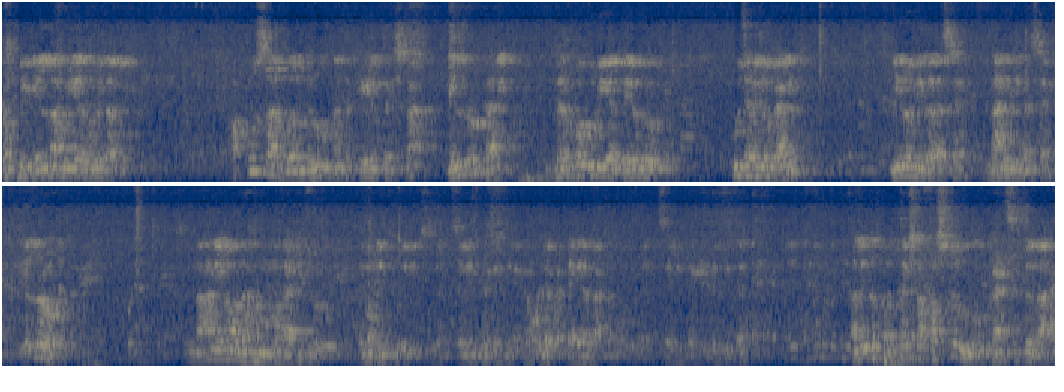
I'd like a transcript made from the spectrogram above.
ಕಂಪ್ಲೀಟ್ ಎಲ್ಲ ಮೀಡಿಯಾದವರು ಇದ್ದಾರೆ. ಅಪ್ಪು ಸರ್ ಬಂದ್ರು ಅಂತ ಕೇಳಿದ ತಕ್ಷಣ ಎಲ್ಲರೂ ಖಾಲಿ. ಗರ್ಭಗುಡಿಯ ದೇವರು, ಪೂಜಾರಿನೂ ಖಾಲಿ. ಹೀರೋನ್ ಇದ್ದಾರೆ ಅಷ್ಟೇ ನಾನಿದ್ದೀನಿ ಅಷ್ಟೇ ಎಲ್ಲರೂ ನಾನೇನೋ ಒಂದು ಅಹಂ, ಒಂದು ಆಟಿಟ್ಯೂಡ್ ಏನೋ ನಿಂತ್ಬಿಟ್ಟಿದ್ದೀನಿ ಸುಮ್ಮನೆ ಸೈಲೆಂಟ್ ಆಗಿ ಇರ್ತೀನಿ ಯಾಕಂದ್ರೆ ಒಳ್ಳೆ ಬಟ್ಟೆ ಏನಾದ್ರು ಹಾಕೊಂಡು ಹೋಗಿದ್ದೆ ಸೈಲೆಂಟ್ ಆಗಿ ನಿಂತಿದ್ದೆ ಅಲ್ಲಿಂದ ಬಂದ ತಕ್ಷಣ ಫಸ್ಟ್ ಕಾಣಿಸಿದ್ದು ನಾನು.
